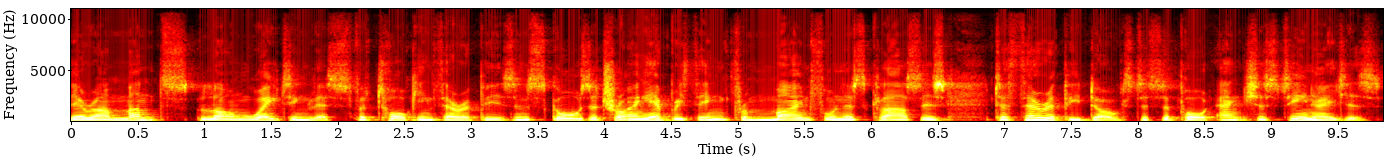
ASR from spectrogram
There are months long waiting lists for talking therapies, and schools are trying everything from mindfulness classes to therapy dogs to support anxious teenagers.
